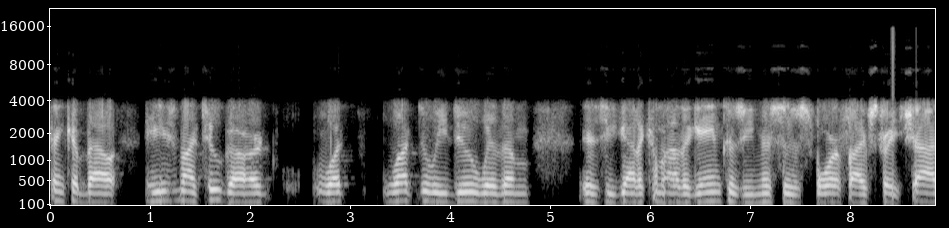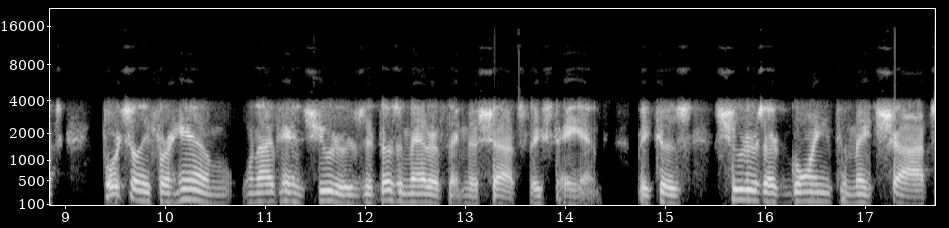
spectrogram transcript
think about he's my two guard. What what do we do with him? Is he got to come out of the game because he misses four or five straight shots? Fortunately for him, when I've had shooters, it doesn't matter if they miss shots; they stay in because shooters are going to make shots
